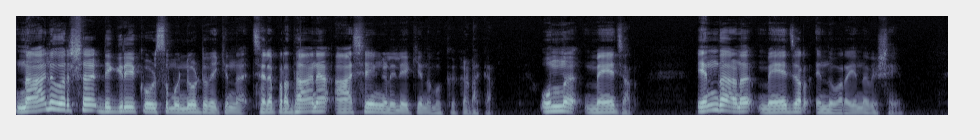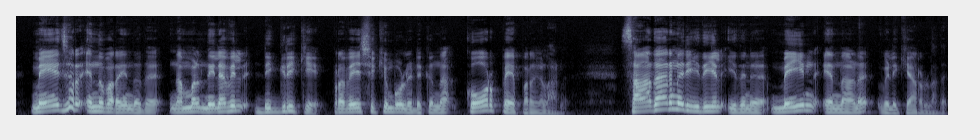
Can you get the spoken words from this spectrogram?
നാല് വർഷ ഡിഗ്രി കോഴ്സ് മുന്നോട്ട് വയ്ക്കുന്ന ചില പ്രധാന ആശയങ്ങളിലേക്ക് നമുക്ക് കടക്കാം. ഒന്ന് മേജർ. എന്താണ് മേജർ എന്ന് പറയുന്ന വിഷയം? മേജർ എന്ന് പറയുന്നത് നമ്മൾ നിലവിൽ ഡിഗ്രിക്ക് പ്രവേശിക്കുമ്പോൾ എടുക്കുന്ന കോർ പേപ്പറുകളാണ്. സാധാരണ രീതിയിൽ ഇതിന് മെയിൻ എന്നാണ് വിളിക്കാറുള്ളത്.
